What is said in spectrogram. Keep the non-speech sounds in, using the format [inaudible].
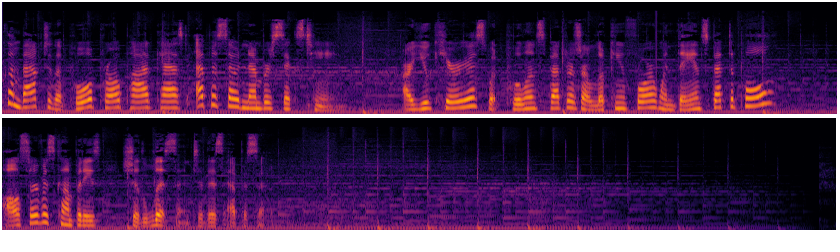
Welcome back to the Pool Pro Podcast, episode number 16. Are you curious what pool inspectors are looking for when they inspect a pool? All service companies should listen to this episode.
